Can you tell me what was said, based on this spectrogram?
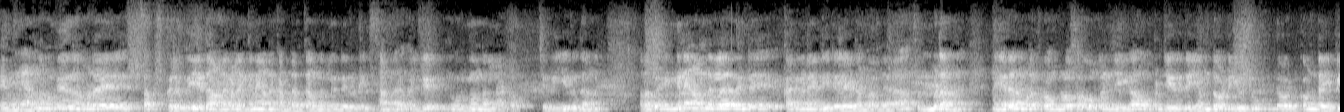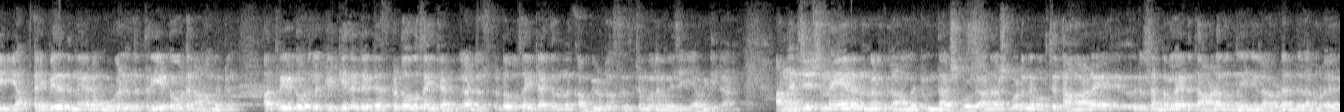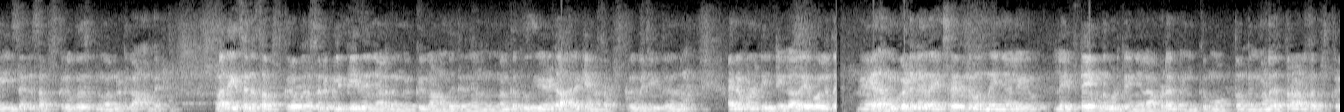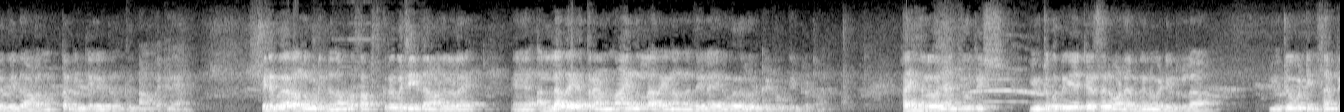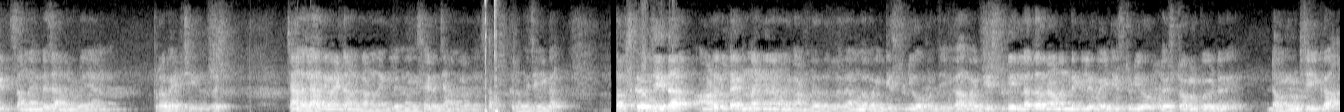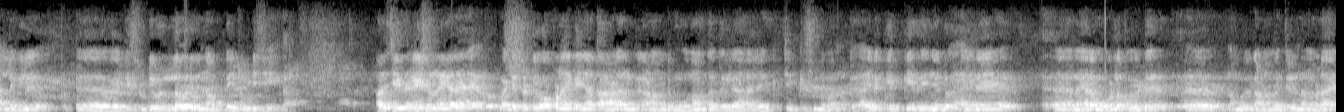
എങ്ങനെയാണ് നമുക്ക് നമ്മുടെ സബ്സ്ക്രൈബ് ചെയ്ത ആളുകൾ എങ്ങനെയാണ് കണ്ടെത്തുക എന്നുള്ളതിന്റെ ഒരു ടിപ്സ് ആണ്. വലിയ നുറുങ്ങൊന്നല്ല കേട്ടോ. ചെറിയൊരു ഇതാണ്. അതപ്പോൾ എങ്ങനെയാണെന്നുള്ള അതിന്റെ കാര്യങ്ങൾ ഞാൻ ഡീറ്റെയിൽ ആയിട്ട് പറഞ്ഞുതരാം. സിമ്പിൾ ആണ്. നേരെ നമ്മൾ ക്രോം ബ്രൗസർ ഓപ്പൺ ചെയ്യുക. ഓപ്പൺ ചെയ്തിട്ട് M dot YouTube dot com type ചെയ്യുക. ടൈപ്പ് ചെയ്തിട്ട് നേരെ മുകളിൽ ത്രീ ഡോട്ട് കാണാൻ പറ്റും. ആ ത്രീ ഡോട്ടിൽ ക്ലിക്ക് ചെയ്തിട്ട് ഡെസ്ക് ടോപ്പ് സൈറ്റ് ആക്കുക. ഡെസ്ക് ടോപ്പ് സൈറ്റ് ആക്കുന്നത് കമ്പ്യൂട്ടർ സിസ്റ്റം പോലെ നമുക്ക് ചെയ്യാൻ വേണ്ടിയിട്ടാണ്. അതിന് ശേഷം നേരെ നിങ്ങൾക്ക് കാണാൻ പറ്റും ഡാഷ്ബോർഡ് ആ ഡാഷ്ബോർഡിന് കുറച്ച് താഴെ ഒരു സെൻട്രലായിട്ട് താഴെ വന്നു കഴിഞ്ഞാൽ അവിടെ ഉണ്ട് നമ്മുടെ റീസെന്റ് സബ്സ്ക്രൈബേഴ്സ് എന്ന് പറഞ്ഞിട്ട് കാണാൻ പറ്റും. ആ റീസെന്റ് സബ്സ്ക്രൈബേഴ്സിൽ ക്ലിക്ക് ചെയ്ത് കഴിഞ്ഞാൽ നിങ്ങൾക്ക് കാണാൻ പറ്റുന്നതാണ് നിങ്ങൾക്ക് പുതിയതായിട്ട് ആരൊക്കെയാണ് സബ്സ്ക്രൈബ് ചെയ്തതെന്നും അതിന്റെ ഫുൾ ഡീറ്റെയിൽ അതേപോലെ നേരെ മുകളിൽ റൈറ്റ് സൈഡിൽ വന്നു കഴിഞ്ഞാൽ ലൈഫ് ടൈം എന്ന് കൊടുത്തു കഴിഞ്ഞാൽ അവിടെ നിങ്ങൾക്ക് മൊത്തം നിങ്ങൾ എത്ര ആൾ സബ്സ്ക്രൈബ് ചെയ്ത ആളെ മൊത്തം ഡീറ്റെയിൽ ആയിട്ട് നിങ്ങൾക്ക് കാണാൻ പറ്റുന്നതാണ്. പിന്നെ വേറെ ഒന്നും കൂടി ഉണ്ട് നമ്മൾ സബ്സ്ക്രൈബ് ചെയ്ത ആളുകളെ അല്ലാതെ എത്ര എണ്ണ എന്നുള്ള അറിയണമെന്നുണ്ടെങ്കിൽ അതിന് വേറൊരു ട്രിക്ക് കൂട്ടിയിട്ട് കേട്ടോ. ഹായ് ഹലോ ഞാൻ ജ്യോതിഷ്. യൂട്യൂബ് ക്രിയേറ്റേഴ്സിന് വളരുന്നതിന് വേണ്ടിയിട്ടുള്ള യൂട്യൂബ് ടിപ്സ് ആൻഡ് ട്രിക്സ് ആണ് എന്റെ ചാനലിലൂടെ ഞാൻ പ്രൊവൈഡ് ചെയ്യുന്നത്. ചാനൽ ആദ്യമായിട്ടാണ് കാണുന്നതെങ്കിൽ നൈസായിട്ട് ചാനൽ ഒന്ന് സബ്സ്ക്രൈബ് ചെയ്യുക. സബ്സ്ക്രൈബ് ചെയ്ത ആളുകളുടെ എണ്ണം എങ്ങനെയാണ് കണ്ടത് എന്നുള്ളത് നമ്മൾ വൈ ടി സ്റ്റുഡിയോ ഓപ്പൺ ചെയ്യുക. വൈ ടി സ്റ്റുഡിയോ ഇല്ലാത്തവരാണെന്നുണ്ടെങ്കിൽ വൈ ടി സ്റ്റുഡിയോ പ്ലേ സ്റ്റോറിൽ പോയിട്ട് ഡൗൺലോഡ് ചെയ്യുക. അല്ലെങ്കിൽ വൈ ടി സ്റ്റുഡിയോ ഉള്ളവർ ഒന്ന് അപ്ഡേറ്റ് കൂടി ചെയ്യുക. അത് ചെയ്തതിനു ശേഷം നേരെ വൈ ടി സ്റ്റുഡിയോ ഓപ്പൺ ആയി കഴിഞ്ഞാൽ താഴെ നിങ്ങൾക്ക് കാണാൻ പറ്റും മൂന്നാമത്തെ ഇതിൽ അനലിറ്റിക്സ് എന്ന് പറഞ്ഞിട്ട്. അതിൽ ക്ലിക്ക് ചെയ്ത് കഴിഞ്ഞിട്ട് അതിന്റെ നേരെ മുകളിൽ പോയിട്ട് നമുക്ക് കാണാൻ പറ്റും. നമ്മുടെ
